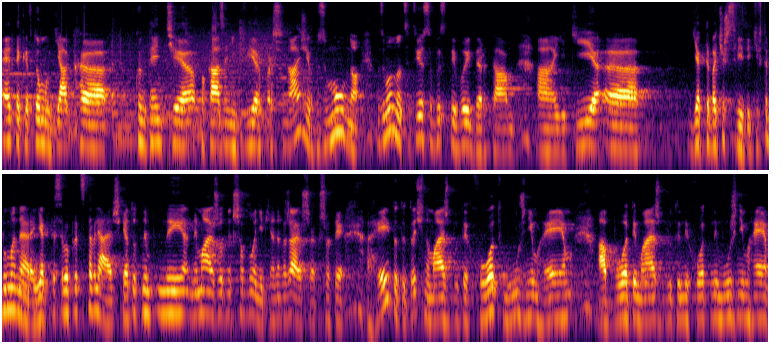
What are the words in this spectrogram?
етики в тому, як. е, в контенті показані квір персонажі. Безумовно, безумовно, це твій особистий вибір, там які. Е, як ти бачиш світ, які в тебе манери, як ти себе представляєш. Я тут не, не, не маю жодних шаблонів. Я не вважаю, що якщо ти гей, то ти точно маєш бути хот мужнім геєм, або ти маєш бути не хот, не мужнім геєм.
